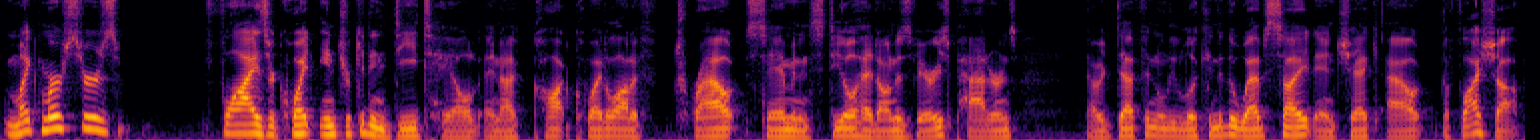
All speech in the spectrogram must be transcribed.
Mike Mercer's flies are quite intricate and detailed, and I've caught quite a lot of trout, salmon, and steelhead on his various patterns. I would definitely look into the website and check out the fly shop.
